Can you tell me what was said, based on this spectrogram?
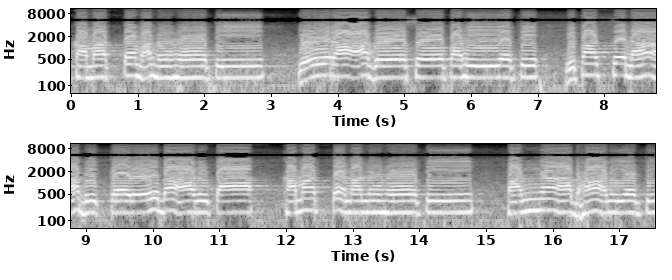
කමත්ත මනෝහෝති යෝ රාගෝසෝ පහියති විපස්සනා භික්කවේ භාවිතා කමත්ත මනුහෝති පඤ්ඤා භාවියති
